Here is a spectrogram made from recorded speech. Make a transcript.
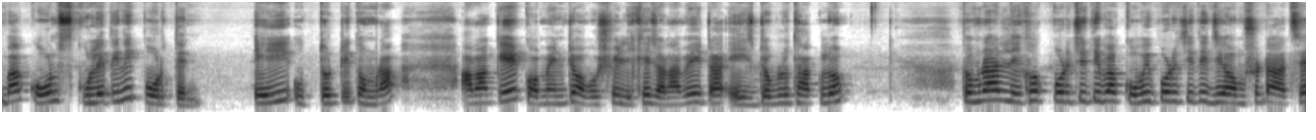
বা কোন স্কুলে তিনি পড়তেন? এই উত্তরটি তোমরা আমাকে কমেন্টে অবশ্যই লিখে জানাবে, এটা এইচ এইচডব্লিউ থাকল। তোমরা লেখক পরিচিতি বা কবি পরিচিতি যে অংশটা আছে,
